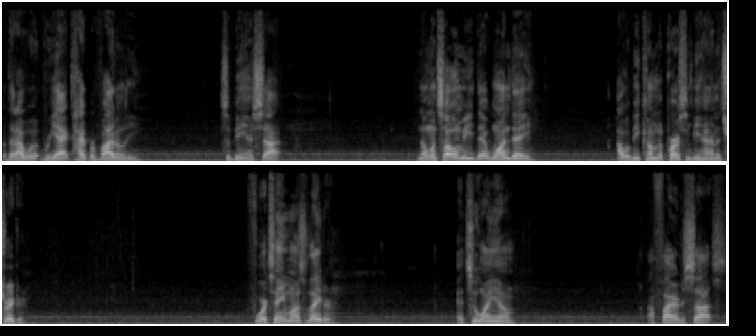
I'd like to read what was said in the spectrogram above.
or that I would react hyperviolently to being shot. No one told me that one day I would become the person behind the trigger. 14 months later, at 2 a.m., I fired the shots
